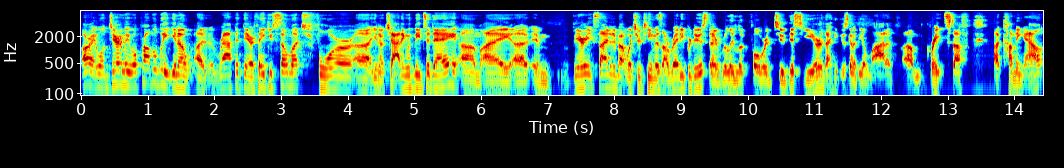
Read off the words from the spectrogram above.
All right. Well, Jeremy, we'll probably you know uh, wrap it there. Thank you so much for uh, you know chatting with me today. Um, I uh, am very excited about what your team has already produced, and I really look forward to this year. I think there's going to be a lot of um, great stuff uh, coming out.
